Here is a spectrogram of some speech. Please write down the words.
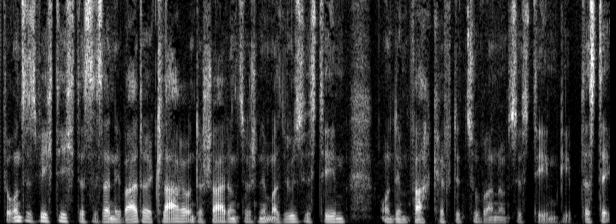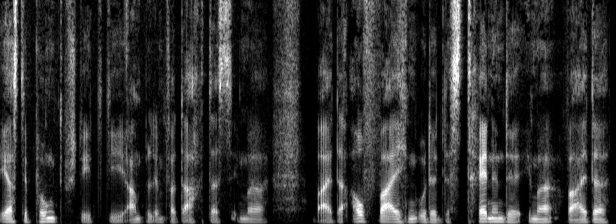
für uns ist wichtig, dass es eine weitere klare Unterscheidung zwischen dem Asylsystem und dem Fachkräftezuwanderungssystem gibt. Das ist der erste Punkt, steht die Ampel im Verdacht, das immer weiter aufweichen oder das Trennende immer weiter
